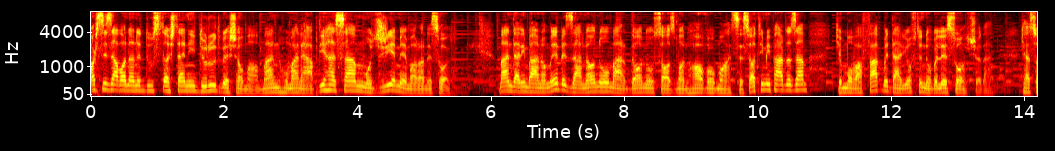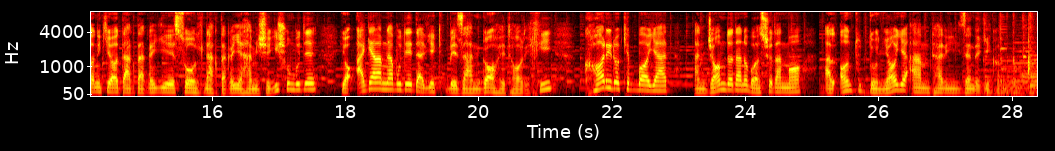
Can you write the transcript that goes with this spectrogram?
فارسی زبانان دوست داشتنی درود به شما. من هومن عبدی هستم مجری معماران صلح. من در این برنامه به زنان و مردان و سازمان ها و مؤسساتی می‌پردازم که موفق به دریافت نوبل صلح شدن. کسانی که یا دغدغه صلح دغدغه همیشگیشون بوده یا اگرم نبوده در یک بزنگاه تاریخی کاری رو که باید انجام دادن و باعث شدن ما الان تو دنیای امتری زندگی کنیم.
